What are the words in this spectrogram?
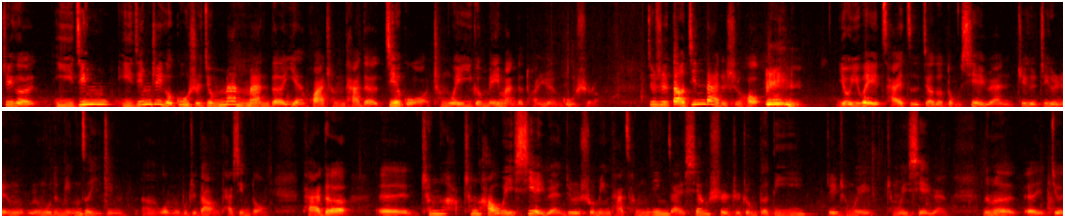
这个。已经，已经，这个故事就慢慢的演化成它的结果，成为一个美满的团圆故事了。就是到金代的时候，有一位才子叫做董解元，这个这个人人物的名字已经，嗯，我们不知道，他姓董，他的呃称号称号为谢元，就是说明他曾经在乡试之中得第一，这称为称为谢元。那么，呃，就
